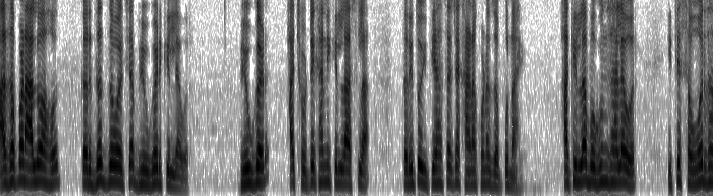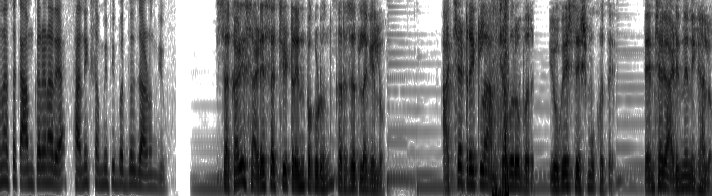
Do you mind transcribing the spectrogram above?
आज आपण आलो आहोत कर्जत जवळच्या भिवगड किल्ल्यावर. भिवगड हा छोटेखानी किल्ला असला तरी तो इतिहासाच्या खाणाखुणा जपून आहे. हा किल्ला बघून झाल्यावर इथे संवर्धनाचं काम करणाऱ्या स्थानिक समितीबद्दल जाणून घेऊ. सकाळी साडेसातची ट्रेन पकडून कर्जतला गेलो. आजच्या ट्रेकला आमच्याबरोबर योगेश देशमुख होते. त्यांच्या गाडीने निघालो.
